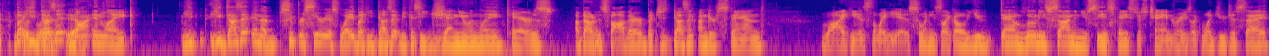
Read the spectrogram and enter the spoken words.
but he does it Yeah. not in like he he does it in a super serious way, but he does it because he genuinely cares about his father, but just doesn't understand why he is the way he is. So when he's like, "Oh, you damn loony son," and you see his face just change, where he's like, "What'd you just say?"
